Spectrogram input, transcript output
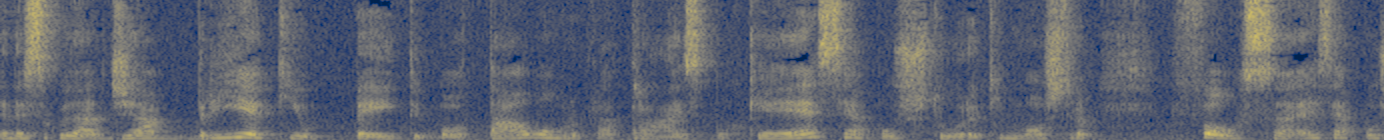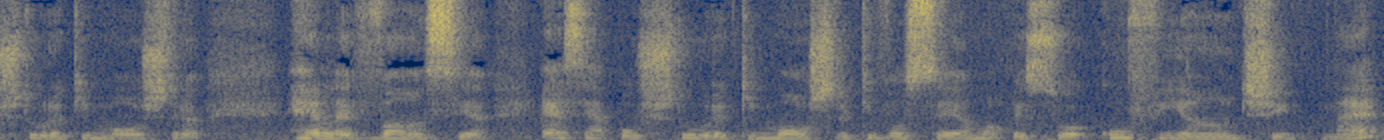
tendo esse cuidado de abrir aqui o peito e botar o ombro para trás, porque essa é a postura que mostra força, essa é a postura que mostra relevância, essa é a postura que mostra que você é uma pessoa confiante, né?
